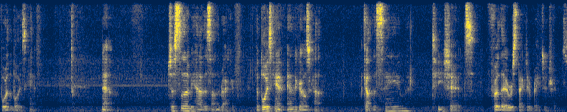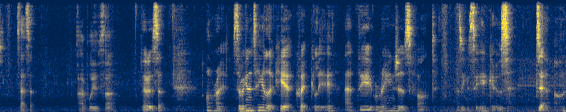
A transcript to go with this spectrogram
for the boys' camp. Now, just so that we have this on the record, the boys' camp and the girls' camp got the same T-shirts for their respective Ranger trips. Is that so? I believe so. It is so. All right, so we're going to take a look here quickly at the Rangers font. As you can see, it goes down.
